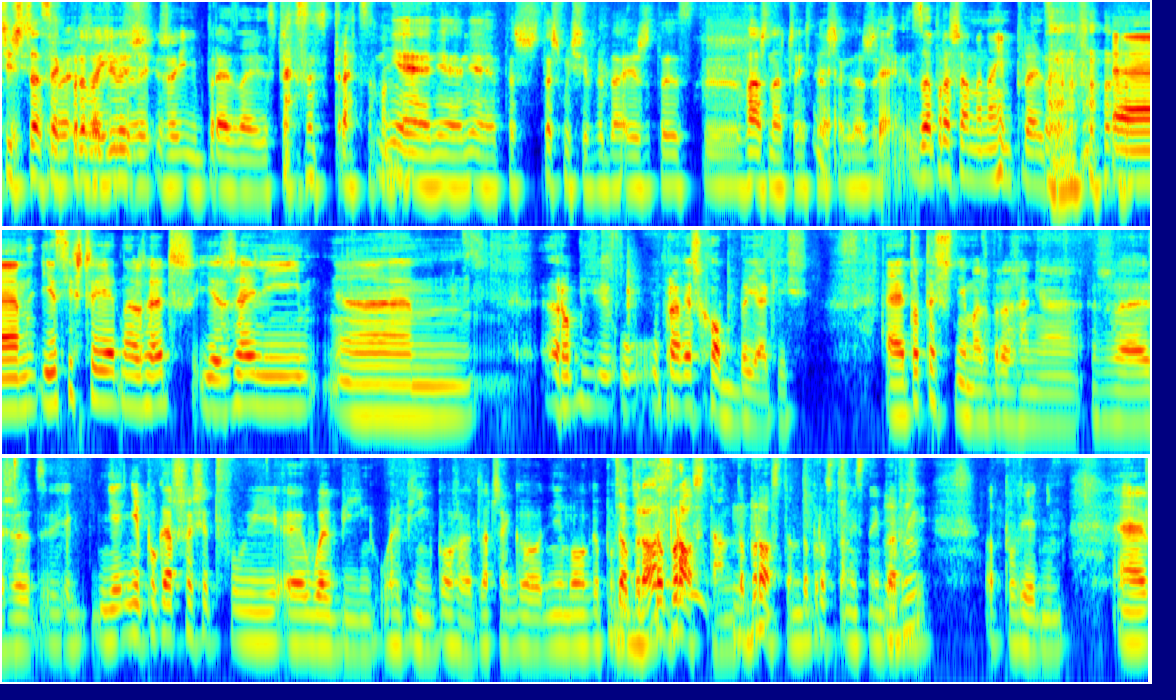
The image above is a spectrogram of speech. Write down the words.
tracisz czas, jak że, prowadziłeś- Że, że, impreza jest czasem stracona. Nie, nie, nie. Też, też mi się wydaje, że to jest y, ważna część naszego życia. Tak, zapraszamy na imprezę. Jest jeszcze jedna rzecz. Jeżeli em, robi, uprawiasz hobby jakieś, to też nie masz wrażenia, że, że nie, nie pogarsza się twój e, well-being. Well-being, Boże, dlaczego nie mogę powiedzieć? Dobrostan? Dobrostan, Mhm. dobrostan, dobrostan jest najbardziej Mhm. odpowiednim. E,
